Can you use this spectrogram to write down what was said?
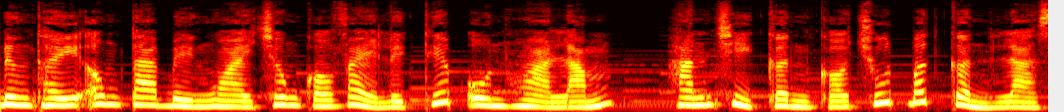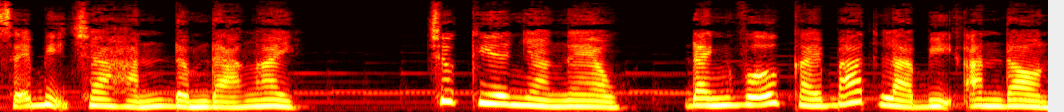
Đừng thấy ông ta bề ngoài trông có vẻ lịch thiếp ôn hòa lắm, hắn chỉ cần có chút bất cẩn là sẽ bị cha hắn đấm đá ngay. Trước kia nhà nghèo, đánh vỡ cái bát là bị ăn đòn,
